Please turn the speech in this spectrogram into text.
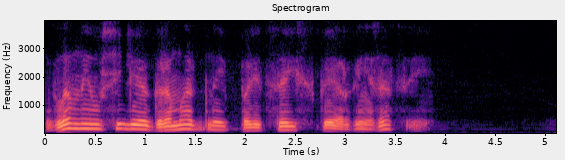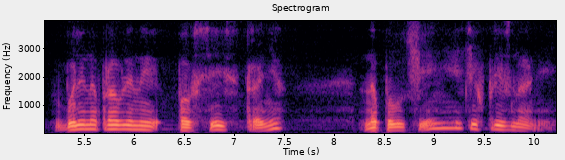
Главные усилия громадной полицейской организации были направлены по всей стране на получение этих признаний.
